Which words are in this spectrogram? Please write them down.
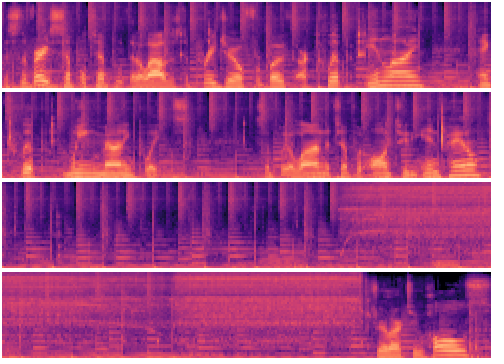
This is a very simple template that allows us to pre-drill for both our clip inline and clip wing mounting plates. Simply align the template onto the end panel Drill our two holes.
